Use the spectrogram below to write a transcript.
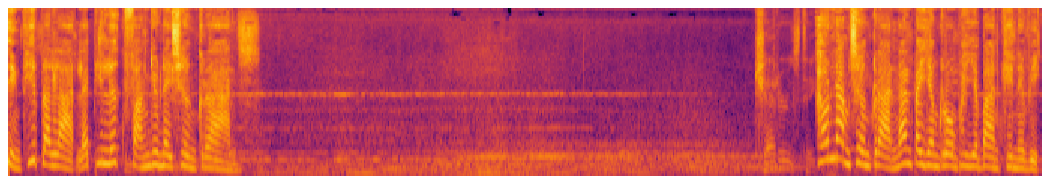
สิ่งที่ประหลาดและพิลึกฝังอยู่ในเชิงกราน เขานำเชิงกรานนั่นไปยังโรงพยาบาลเคเนวิก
